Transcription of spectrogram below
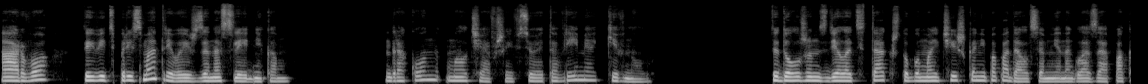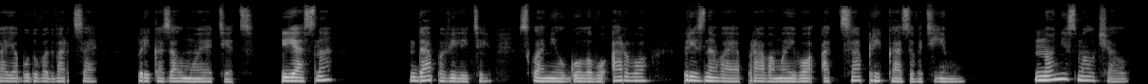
Арво, ты ведь присматриваешь за наследником?» Дракон, молчавший все это время, кивнул. «Ты должен сделать так, чтобы мальчишка не попадался мне на глаза, пока я буду во дворце», — приказал мой отец. «Ясно?» «Да, повелитель», — склонил голову Арво, признавая право моего отца приказывать ему. Но не смолчал.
